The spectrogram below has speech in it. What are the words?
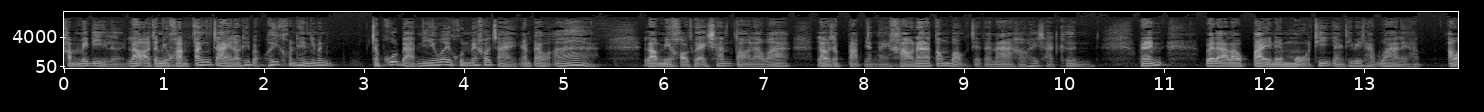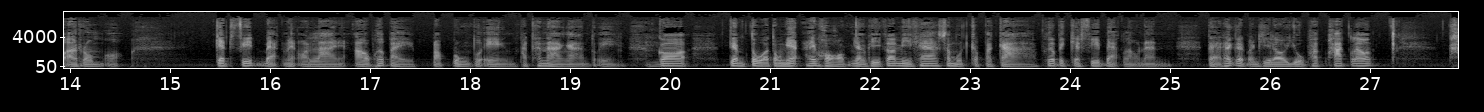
ทำไม่ดีเลย เราอาจจะมีความตั้งใจเราที่แบบเฮ้ยคอนเทนต์นี้มันจะพูดแบบนี้เว้ยคุณไม่เข้าใจงั้นแปลว่าอ่าเรามี call to action ต่อแล้วว่า เราจะปรับยังไงคราวหน้าต้องบอกเจตนาเขาให้ชัดขึ้น เพราะฉะนั้น เวลาเราไปในโหมดที่อย่างที่พี่ทับว่าเลยครับ เอาอารมณ์ออก get feedback ในออนไลน์เนี่ยเอาเพื่อไปปรับปรุงตัวเอง พัฒนางานตัวเอง ก็เตรียมตัวตรงเนี้ยให้พร้อมอย่างพี่ก็มีแค่สมุดกับปากกา เพื่อไป get feedback เหล่านั้น แต่ถ้าเกิดบางทีเราอยู่พักๆแล้ว ไถ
